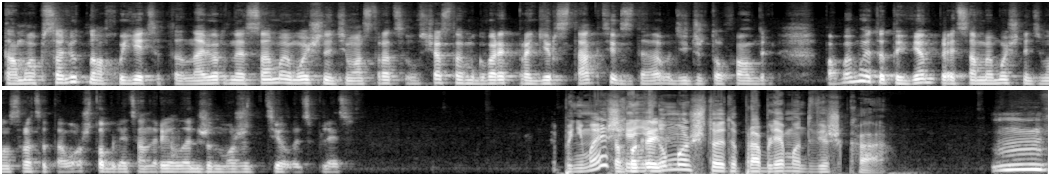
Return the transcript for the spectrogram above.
Там абсолютно охуеть. Это, наверное, самая мощная демонстрация. Вот Сейчас там говорят про Gears Tactics, да, в Digital Foundry. По-моему, этот ивент, блядь, самая мощная демонстрация того, что, блядь, Unreal Engine может делать, блядь. Понимаешь, Там я пока- не думаю, что это проблема движка. М,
